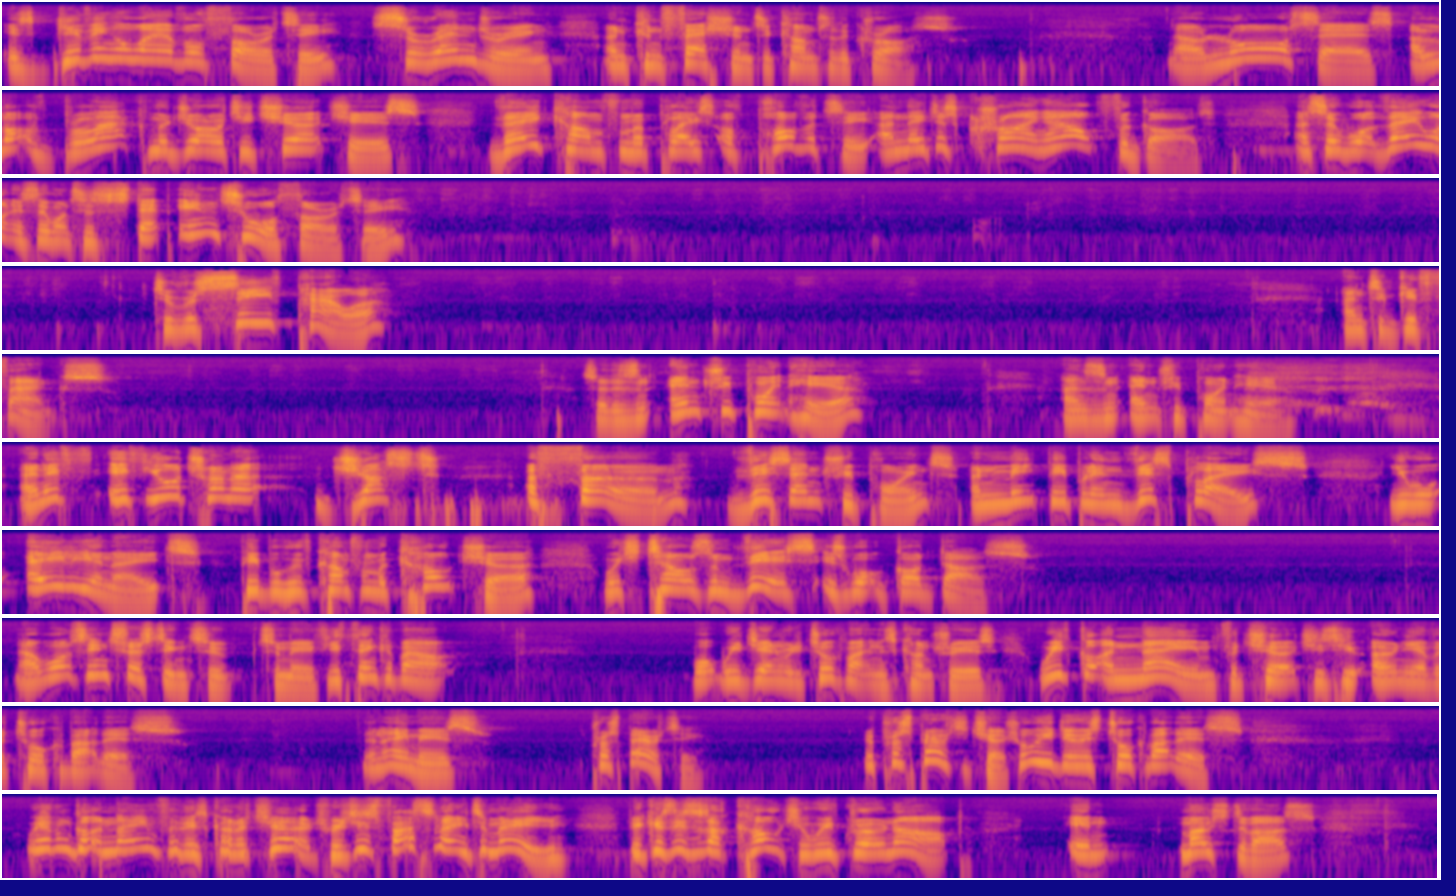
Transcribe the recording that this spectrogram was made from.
is giving away of authority, surrendering, and confession to come to the cross. Now, law says a lot of black majority churches, they come from a place of poverty and they're just crying out for God. And so, what they want is they want to step into authority. To receive power and to give thanks. So there's an entry point here and there's an entry point here. And if, if you're trying to just affirm this entry point and meet people in this place, you will alienate people who've come from a culture which tells them this is what God does. Now, what's interesting to, to me, if you think about what we generally talk about in this country, is we've got a name for churches who only ever talk about this. The name is prosperity. A prosperity church. All you do is talk about this. We haven't got a name for this kind of church, which is fascinating to me because this is our culture. We've grown up in, most of us,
